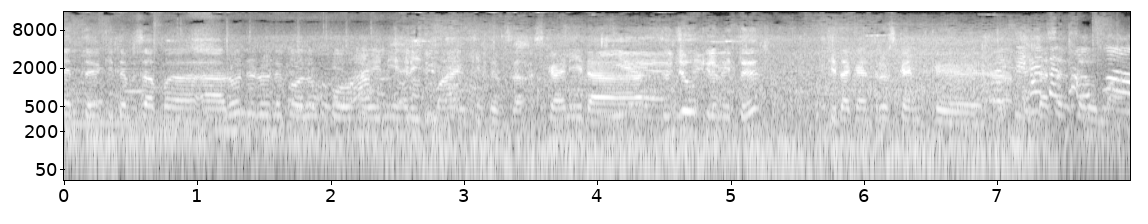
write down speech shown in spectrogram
Center kita bersama uh, ronda-ronda Kuala Lumpur hari ini hari Jumaat kita bersama. Sekarang ni dah 7 km kita akan teruskan ke uh, pentasan Saloma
